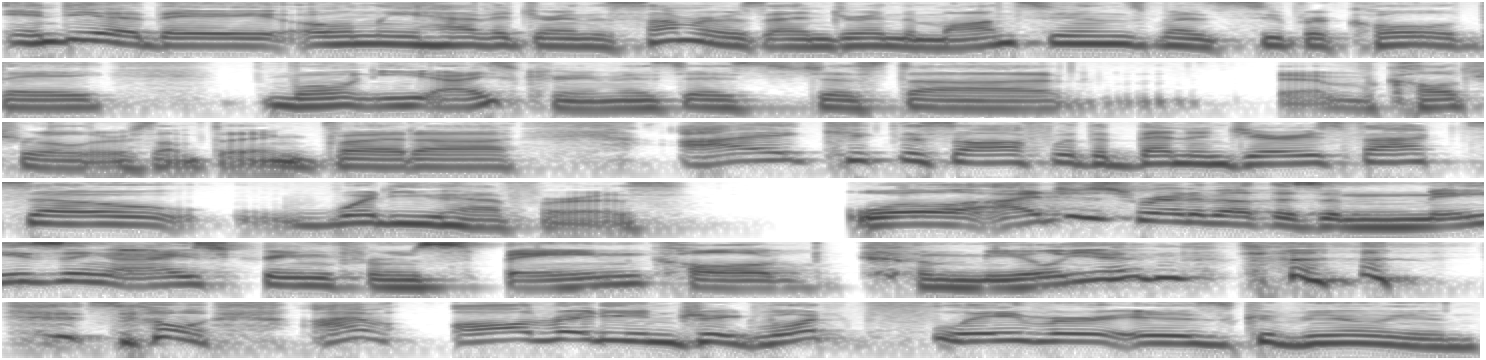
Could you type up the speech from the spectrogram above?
India, they only have it during the summers, and during the monsoons when it's super cold, they won't eat ice cream. It's, it's just uh, cultural or something. But uh, I kick this off with a Ben and Jerry's fact. So, what do you have for us? Well, I just read about this amazing ice cream from Spain called Chameleon. so I'm already intrigued. What flavor is Chameleon?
